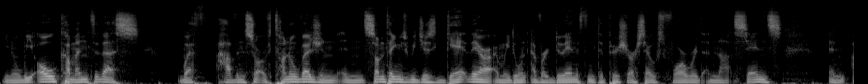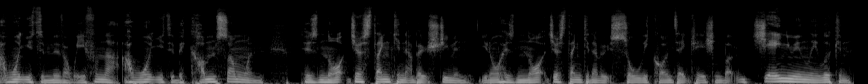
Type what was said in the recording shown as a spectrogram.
You know, we all come into this with having sort of tunnel vision and sometimes we just get there and we don't ever do anything to push ourselves forward in that sense and I want you to move away from that. I want you to become someone who's not just thinking about streaming, you know, who's not just thinking about solely content creation, but genuinely looking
